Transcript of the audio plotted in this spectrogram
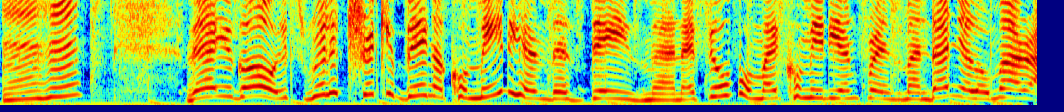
Mm-hmm. There you go. It's really tricky being a comedian these days, man. I feel for my comedian friends, man. Daniel O'Mara.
